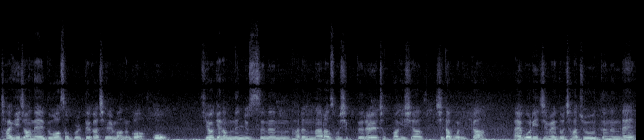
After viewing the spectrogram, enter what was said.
자기 전에 누워서 볼 때가 제일 많은 것 같고, 기억에 남는 뉴스는 다른 나라 소식들을 접하기 쉬다 보니까 알고리즘에도 자주 뜨는데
